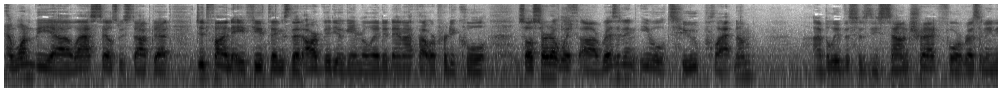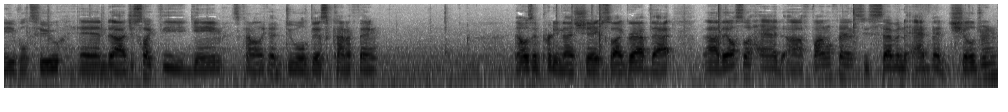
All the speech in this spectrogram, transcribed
at one of the uh, last sales we stopped at, did find a few things that are video game related and I thought were pretty cool. So I'll start out with uh, Resident Evil 2 Platinum. I believe this is the soundtrack for Resident Evil 2, and uh, just like the game, it's kind of like a dual disc kind of thing. That was in pretty nice shape, so I grabbed that. Uh, they also had uh, Final Fantasy VII Advent Children,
